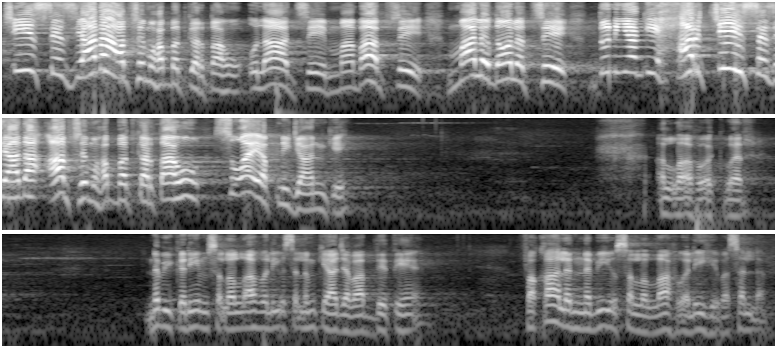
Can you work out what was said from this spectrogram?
چیز سے زیادہ آپ سے محبت کرتا ہوں۔ اولاد سے، ماں باپ سے، مال و دولت سے، دنیا کی ہر چیز سے زیادہ آپ سے محبت کرتا ہوں، سوائے اپنی جان کے۔ اللہ اکبر۔ نبی کریم صلی اللہ علیہ وسلم کیا جواب دیتے ہیں؟ فقال النبی صلی اللہ علیہ وسلم۔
